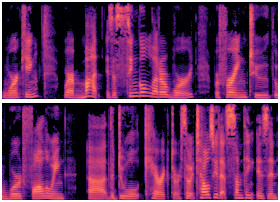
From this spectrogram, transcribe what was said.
working, where mat is a single letter word referring to the word following uh, the dual character. So it tells you that something is in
